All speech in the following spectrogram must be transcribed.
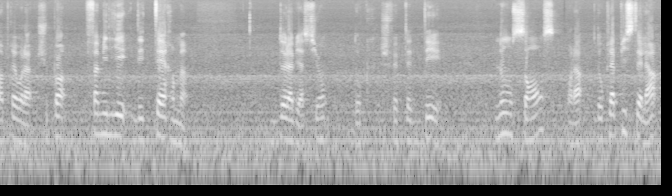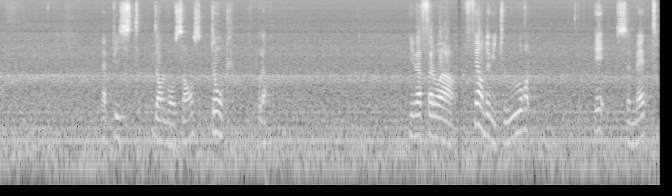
après voilà, je suis pas familier des termes de l'aviation. Donc je fais peut-être des non-sens. Voilà, donc la piste est là. La piste dans le bon sens. Donc, voilà. Il va falloir faire demi-tour. et se mettre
